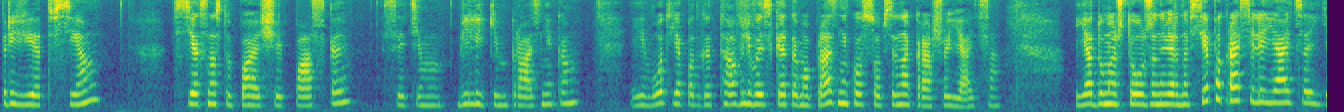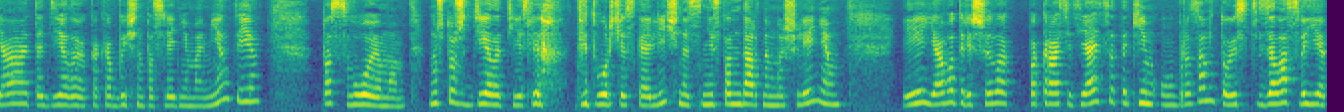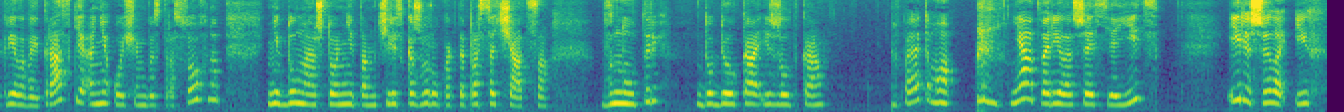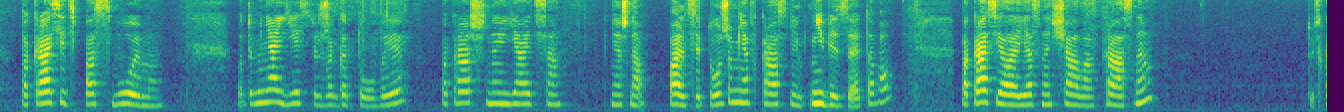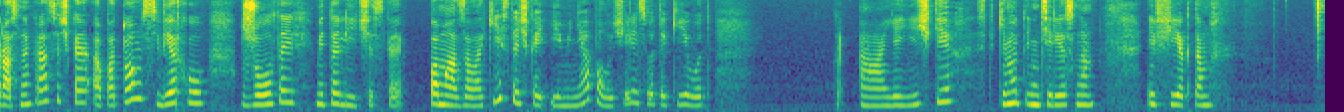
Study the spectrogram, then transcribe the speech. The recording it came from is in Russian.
Привет всем! Всех с наступающей Пасхой, с этим великим праздником. И вот я подготавливаюсь к этому празднику, собственно, крашу яйца. Я думаю, что уже, наверное, все покрасили яйца. Я это делаю, как обычно, в последний момент и по-своему. Ну что же делать, если ты творческая личность с нестандартным мышлением? И я вот решила покрасить яйца таким образом, то есть взяла свои акриловые краски, они очень быстро сохнут, не думая, что они там через кожуру как-то просочатся внутрь до белка и желтка. Поэтому я отварила 6 яиц и решила их покрасить по-своему. Вот у меня есть уже готовые покрашенные яйца. Конечно, пальцы тоже у меня в краске, не без этого. Покрасила я сначала красным то есть красной красочкой, а потом сверху желтой металлической. Помазала кисточкой, и у меня получились вот такие вот а, яички с таким вот интересным эффектом.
